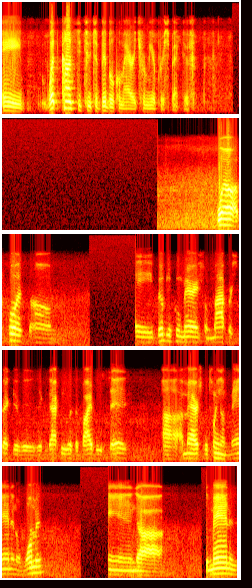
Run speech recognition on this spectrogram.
a what constitutes a biblical marriage from your perspective? Well, of course, a biblical marriage, from my perspective, is exactly what the Bible says uh, a marriage between a man and a woman. And uh, the man is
